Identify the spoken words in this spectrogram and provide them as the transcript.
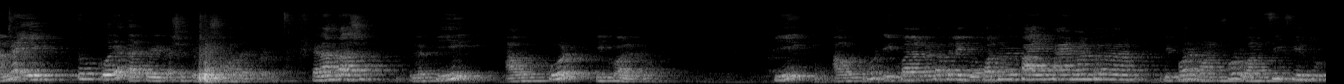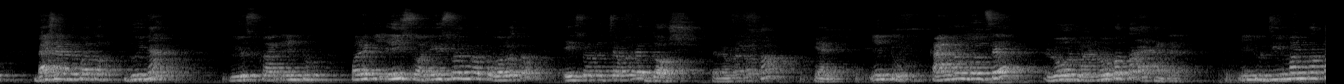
আমরা এইটুকু করে তারপর এই পাশে সমাধান করব। তাহলে আমরা আসি তাহলে P output equal to P output equal আমরা কত প্রথমে পাই পায়ের মান three point one four one six into ব্যাসার্ধ কত? দুই না? দুই স্কোয়ার ইন্টু পরে কি? এইচ ওয়ান এইচ ওয়ান কত বলো তো? এই ওয়ান হচ্ছে আমাদের দশ। তাহলে আমরা কত? টেন ইন্টু কার মান বলছে? রোর মান। রো কত? এক হাজার। ইন্টু জি মান কত?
